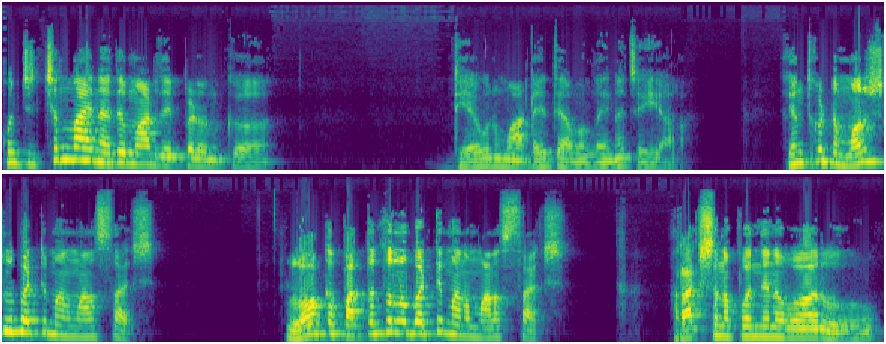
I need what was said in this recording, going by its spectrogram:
కొంచెం చిన్న ఆయన అదే మాట చెప్పాడు అనుకో దేవుని మాట అయితే ఎవరిదైనా చేయాలి? ఎందుకంటే మనుషులను బట్టి మన మనస్సాక్షి. లోక పద్ధతులను బట్టి మన మనస్సాక్షి. రక్షణ పొందిన వారు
